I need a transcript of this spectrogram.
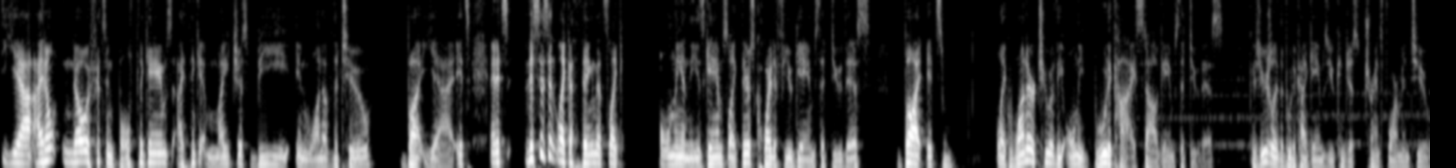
Yeah, I don't know if it's in both the games. I think it might just be in one of the two. But yeah, it's and it's this isn't like a thing that's like only in these games. Like there's quite a few games that do this, but it's like one or two of the only Budokai style games that do this. Because usually the Budokai games you can just transform into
